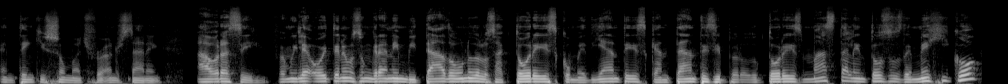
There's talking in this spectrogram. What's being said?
and thank you so much for understanding. Ahora sí, familia, hoy tenemos un gran invitado, uno de los actores, comediantes, cantantes y productores más talentosos de México,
